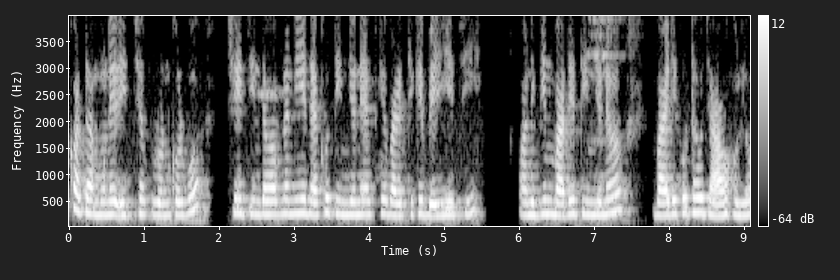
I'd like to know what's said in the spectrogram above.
কটা মনের ইচ্ছা পূরণ করব। সেই চিন্তাভাবনা নিয়ে দেখো, তিনজনে আজকে বাড়ি থেকে বেরিয়েছি। অনেক দিন বাদে তিনজনেও বাইরে কোথাও যাওয়া হলো।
